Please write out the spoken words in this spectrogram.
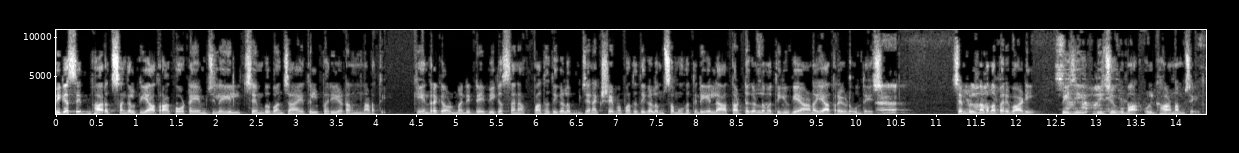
വികസിത് ഭാരത് സങ്കല്പ് യാത്ര കോട്ടയം ജില്ലയിൽ ചെമ്പ് പഞ്ചായത്തിൽ പര്യടനം നടത്തി. കേന്ദ്ര ഗവൺമെന്റിന്റെ വികസന പദ്ധതികളും ജനക്ഷേമ പദ്ധതികളും സമൂഹത്തിന്റെ എല്ലാ തട്ടുകളിലും എത്തിക്കുകയാണ് യാത്രയുടെ ഉദ്ദേശം ചെമ്പിൽ നടന്ന പരിപാടി പി ജി ബിജുകുമാർ ഉദ്ഘാടനം ചെയ്തു.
